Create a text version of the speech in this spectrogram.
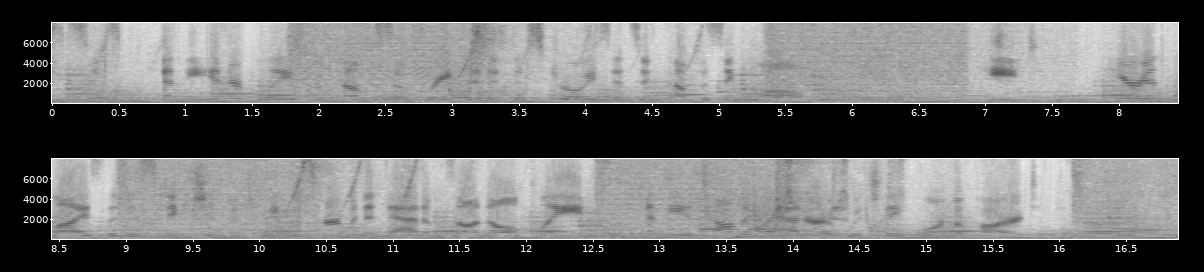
consumed, and the inner blaze becomes so great that it destroys its encompassing wall. Heat. Herein lies the distinction between the permanent atoms on all planes, and the atomic matter of which they form a part.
